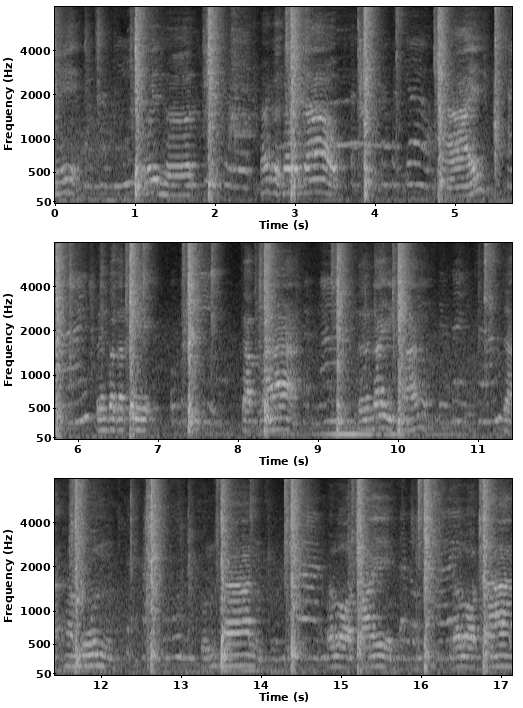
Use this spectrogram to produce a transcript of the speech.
นี้ในครั้งนี้ด้วยเถิดเถิด ถ้าเกิดข้าพเจ้าข้าพเจ้าหายหายเป็นปกติปกติกลับมากลับมาเดินได้อีกครั้งเดินได้อีกครั้ง จะทำบุญจะทำบุญสุนทานสุนทานตลอดไปตลอดไปตลอดกาล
